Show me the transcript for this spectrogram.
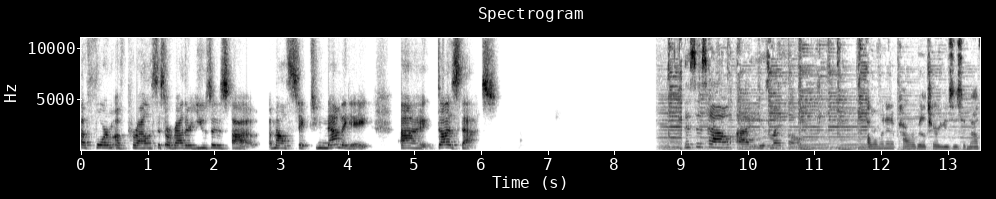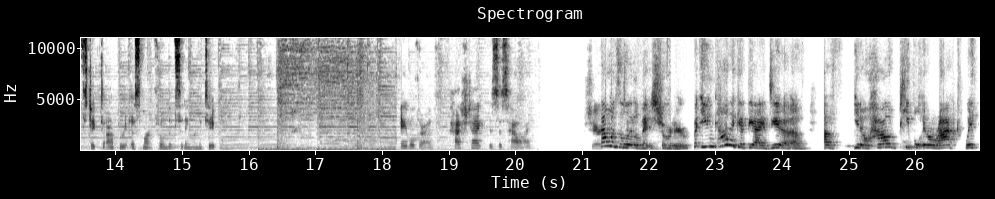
a form of paralysis, or rather uses uh, a mouth stick to navigate, uh, does that. This is how I use my phone. A woman in a power wheelchair uses a mouth stick to operate a smartphone that's sitting on a table. Able Thrive. Hashtag this is how I. Share That one's a little bit shorter, but you can kind of get the idea of, of you know how people interact with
